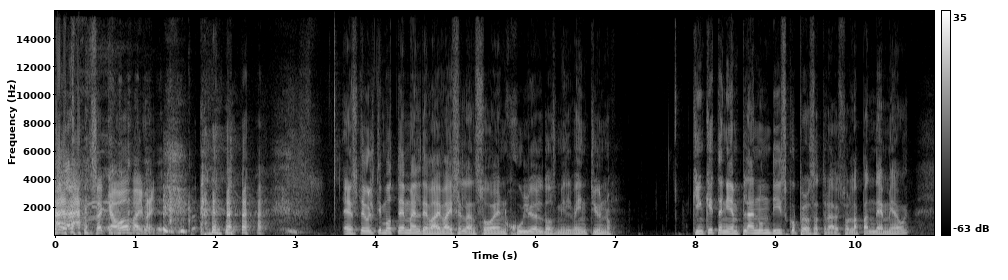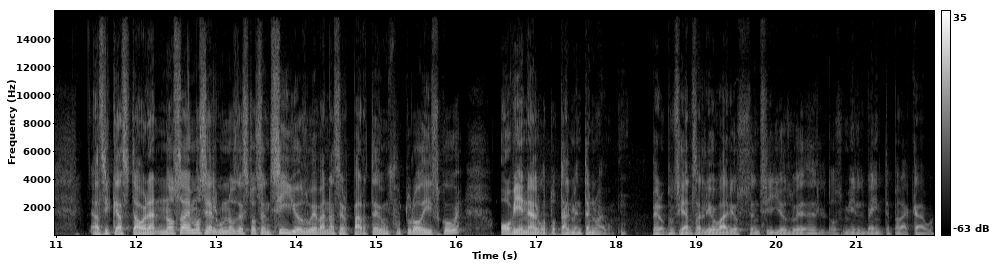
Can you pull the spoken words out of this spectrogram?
se acabó, bye bye. Este último tema, el de Bye Bye, se lanzó en julio del 2021. Kinky tenía en plan un disco, pero se atravesó la pandemia, güey. Así que hasta ahora no sabemos si algunos de estos sencillos, güey, van a ser parte de un futuro disco, güey, o viene algo totalmente nuevo. Pero pues sí han salido varios sencillos, güey, del 2020 para acá, güey.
